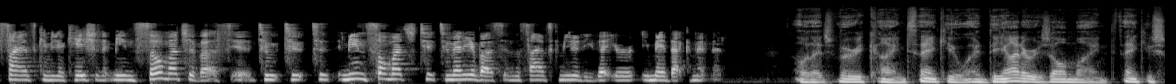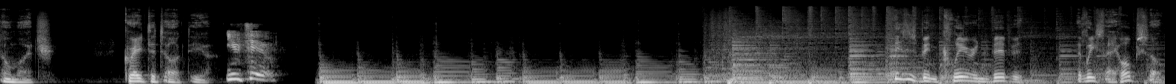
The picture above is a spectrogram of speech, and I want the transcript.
science communication. It means so much of us eh, to, to, to, it means so much to, to many of us in the science community that you're, you made that commitment. Oh, that's very kind. Thank you. And the honor is all mine. Thank you so much. Great to talk to you. You too. This has been clear and vivid. At least I hope so.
